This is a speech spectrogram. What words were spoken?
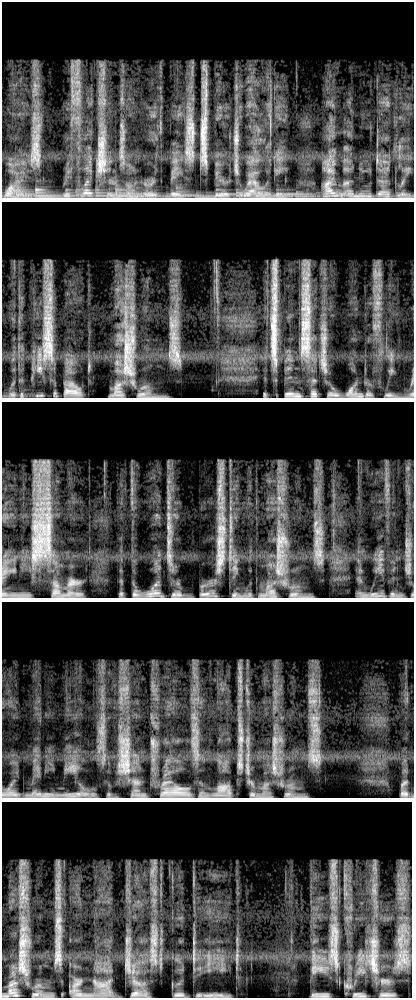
Earthwise Reflections on Earth Based Spirituality. I'm Anu Dudley with a piece about mushrooms. It's been such a wonderfully rainy summer that the woods are bursting with mushrooms, and we've enjoyed many meals of chanterelles and lobster mushrooms. But mushrooms are not just good to eat. These creatures,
